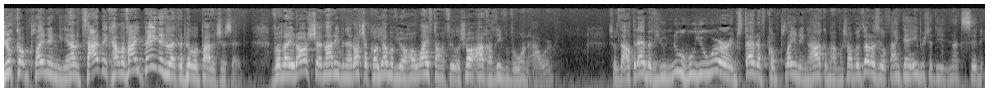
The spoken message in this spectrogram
You're complaining, you're not a tzaddik, halavai beinin, like the Pillar Padisha said. V'lei Rosha, not even a Rosha kol yom of your whole lifetime, I feel a shah achas, even for one hour. Says the Alter Rebbe, if you knew who you were, instead of complaining, hakam hamashav azaras, you'll thank the Abish that you're not sinning.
